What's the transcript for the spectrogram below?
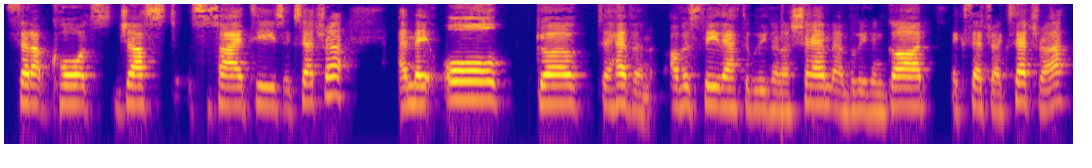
set up courts, just societies, etc. And they all go to heaven. Obviously, they have to believe in Hashem and believe in God, etc., etc.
